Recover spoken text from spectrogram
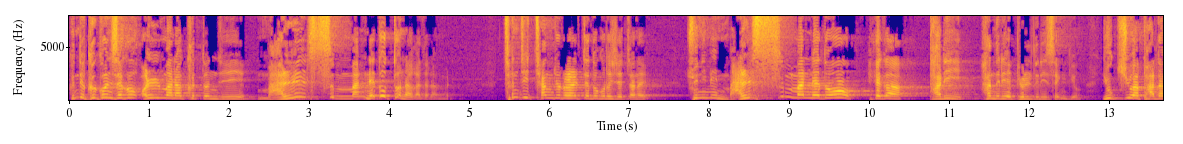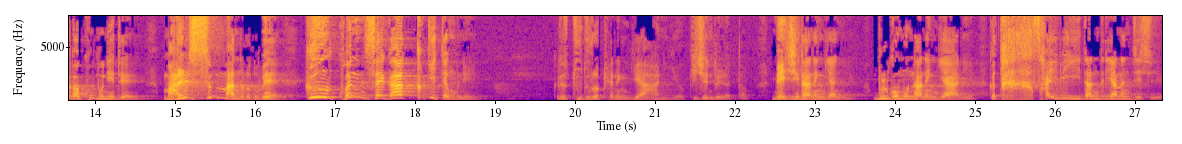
근데 그 권세가 얼마나 컸던지 말씀만 해도 떠나가더란 말이에요. 천지 창조를 할 때도 그러셨잖아요. 주님이 말씀만 해도 해가 달이 하늘의 별들이 생겨 육지와 바다가 구분이 돼. 말씀만으로도 왜? 그 권세가 크기 때문이에요. 그래서 두드러 패는 게 아니에요. 귀신 들렸다고. 매질하는 게 아니에요. 물고문하는 게 아니에요. 그 다 사입이 이단들이 하는 짓이에요.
